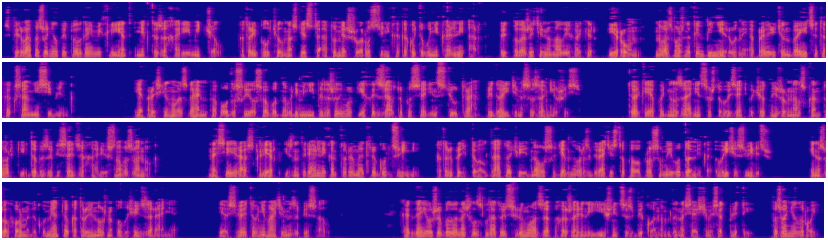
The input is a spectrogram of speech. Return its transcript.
Сперва позвонил предполагаемый клиент, некто Захарий Митчелл, который получил наследство от умершего родственника какой-то уникальный арт, предположительно малый хакер Ирон, но, возможно, комбинированный, а проверить он боится, так как сам не сиблинг. Я пораскинул мозгами по поводу своего свободного времени и предложил ему ехать завтра после 11 утра, предварительно созвонившись. Только я поднял задницу, чтобы взять учетный журнал с конторки, дабы записать Захарию, снова звонок. На сей раз клерк из нотариальной конторы мэтра Гурджини, который продиктовал дату очередного судебного разбирательства по вопросу моего домика в Ричес-Виллидж и назвал формы документов, которые нужно получить заранее. Я все это внимательно записал. Когда я уже было начал сглатывать слюну от запаха жареной яичницы с беконом, доносящегося от плиты, позвонил Рой.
